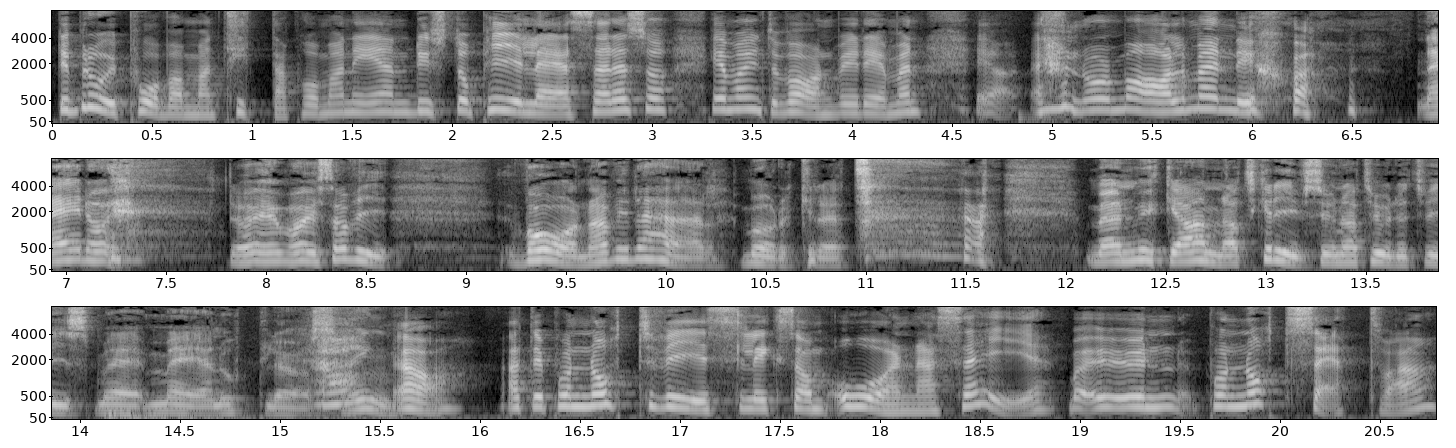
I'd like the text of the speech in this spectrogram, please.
det beror ju på vad man tittar på. Om man är en dystopiläsare så är man ju inte van vid det, men ja, en normal människa. Nej, då, då är man ju som vi vana vid det här mörkret. men mycket annat skrivs ju naturligtvis med, med en upplösning. Ja, att det på något vis liksom ordnar sig. På något sätt va?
